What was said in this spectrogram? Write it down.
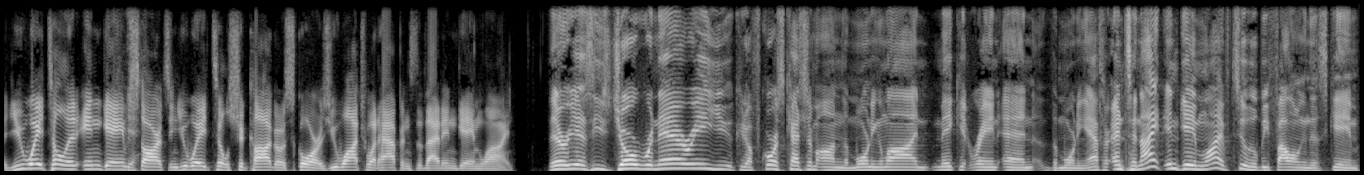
You wait till it in game starts, and you wait till Chicago scores. You watch what happens to that in game line. There he is. He's Joe Ranieri. You can, of course, catch him on the morning line, Make It Rain, and the morning after. And tonight, in game live, too, he'll be following this game.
